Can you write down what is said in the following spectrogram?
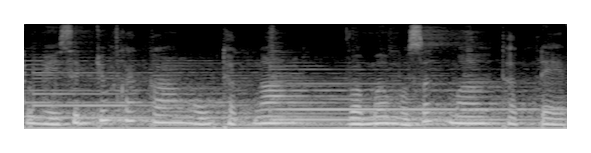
Phương Nhụy xin chúc các con ngủ thật ngon và mơ một giấc mơ thật đẹp.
